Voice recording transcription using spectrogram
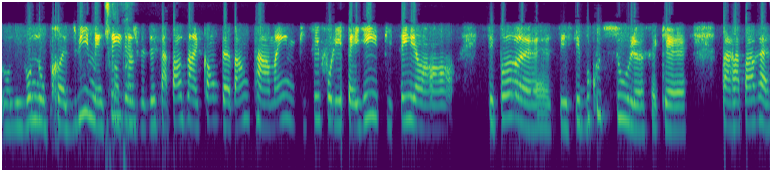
au niveau de nos produits, mais tu sais, je veux dire, ça passe dans le compte de banque quand même, puis tu sais, il faut les payer, puis tu sais, c'est pas, c'est beaucoup de sous, là. Fait que par rapport à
